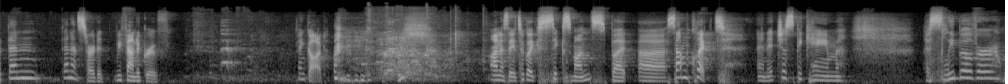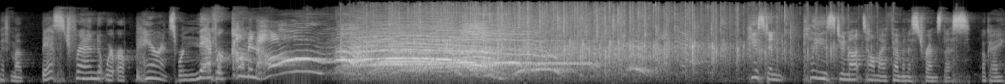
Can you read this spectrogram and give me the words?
But then, then it started. We found a groove. Thank God. Honestly, it took like six months, but uh, something clicked, and it just became a sleepover with my best friend where our parents were never coming home. Houston, please do not tell my feminist friends this, okay?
